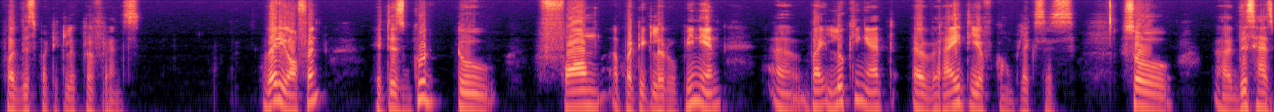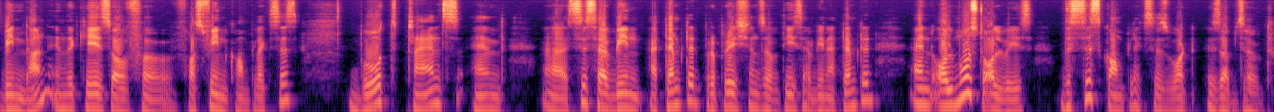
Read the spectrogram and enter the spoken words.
for this particular preference. Very often it is good to form a particular opinion uh, by looking at a variety of complexes. So, uh, this has been done in the case of uh, phosphine complexes. Both trans and uh, cis have been attempted, preparations of these have been attempted and almost always the cis complex is what is observed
